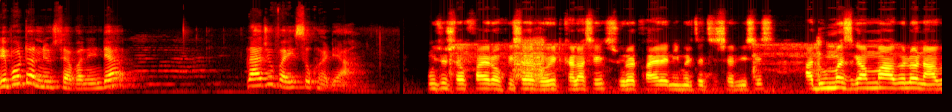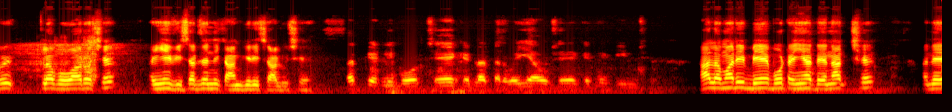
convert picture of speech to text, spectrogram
Reporter news seven India Rajubhai Sukhadiya. હું છું sub fire officer Rohit Khalasi Surat fire and emergency services. આ ડુમ્મસ ગામમાં આવેલો નાવિક ક્લબ ઓવારો છે અહીંયા વિસર્જનની કામગીરી ચાલુ છે. સર કેટલી બોટ છે કેટલા તરવૈયાઓ છે કેટલી ટીમ છે? હાલ અમારી બે બોટ અહીંયા તૈનાત છે અને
